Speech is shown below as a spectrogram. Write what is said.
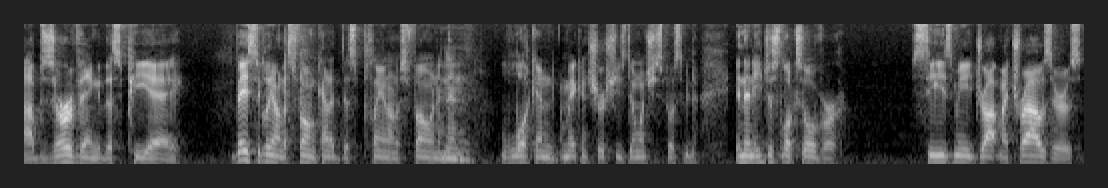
observing this PA, basically on his phone, kind of just playing on his phone and then mm-hmm. looking, making sure she's doing what she's supposed to be doing. And then he just looks over, sees me drop my trousers,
